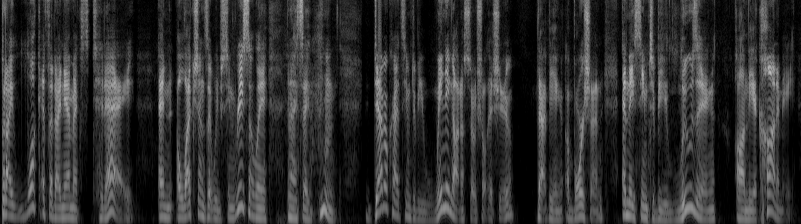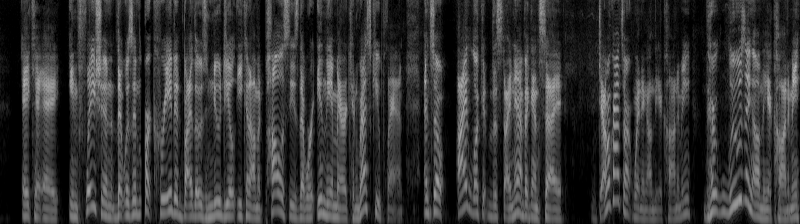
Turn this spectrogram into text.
But I look at the dynamics today and elections that we've seen recently, and I say, hmm, Democrats seem to be winning on a social issue, that being abortion, and they seem to be losing on the economy, aka inflation, that was in part created by those New Deal economic policies that were in the American Rescue Plan. And so I look at this dynamic and say, Democrats aren't winning on the economy. They're losing on the economy.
